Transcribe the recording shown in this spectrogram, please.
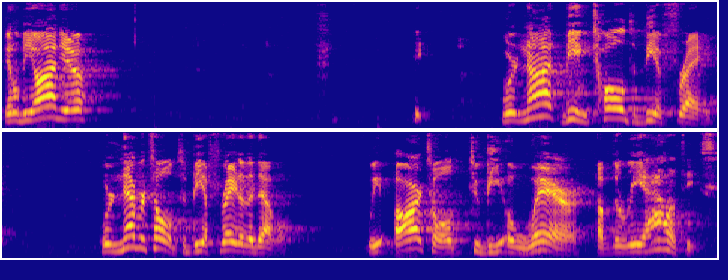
It'll be on you. We're not being told to be afraid. We're never told to be afraid of the devil. We are told to be aware of the realities.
